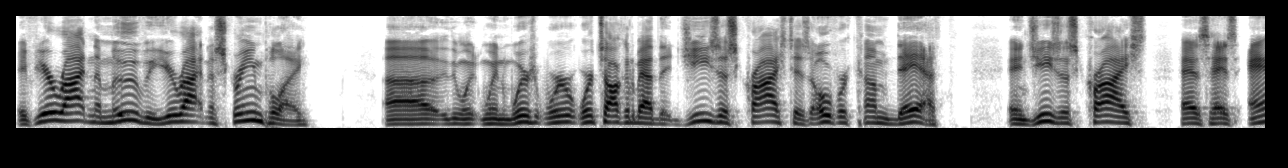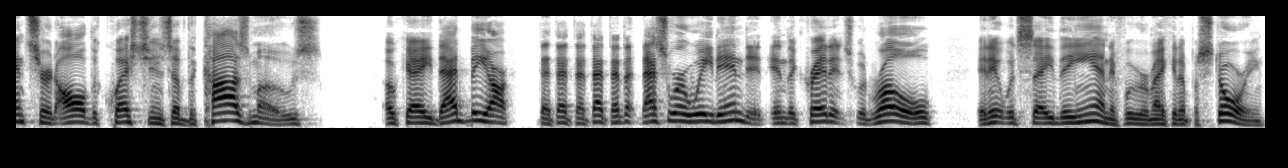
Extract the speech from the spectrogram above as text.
if you're writing a movie, you're writing a screenplay. Uh, when we're, we're we're talking about that Jesus Christ has overcome death and Jesus Christ has has answered all the questions of the cosmos. Okay, that'd be our that that that, that, that that's where we'd end it, and the credits would roll, and it would say the end if we were making up a story.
